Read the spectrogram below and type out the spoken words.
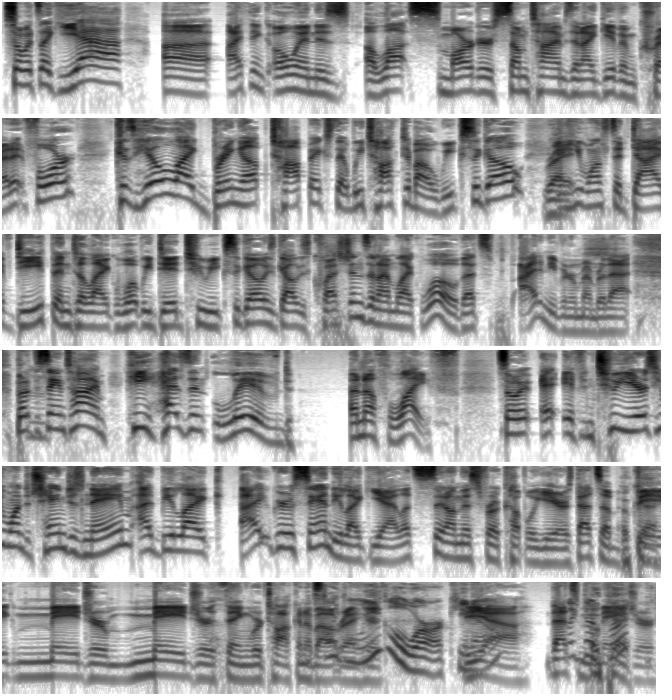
So it's like, yeah, uh, I think Owen is a lot smarter sometimes than I give him credit for because he'll like bring up topics that we talked about weeks ago. Right. And he wants to dive deep into like what we did two weeks ago. He's got all these questions, and I'm like, whoa, that's, I didn't even remember that. But at the same time, he hasn't lived enough life. So if, if in two years he wanted to change his name, I'd be like, I agree with Sandy. Like, yeah, let's sit on this for a couple years. That's a Okay. big, major, major thing we're talking It's about like right legal here. work, you know? Yeah, that's Like the birth- major.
